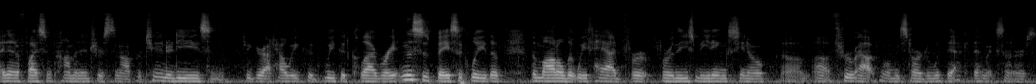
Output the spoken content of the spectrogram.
identify some common interests and opportunities, and figure out how we could, we could collaborate. And this is basically the, the model that we've had for, for these meetings, you know, um, uh, throughout when we started with the academic centers.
